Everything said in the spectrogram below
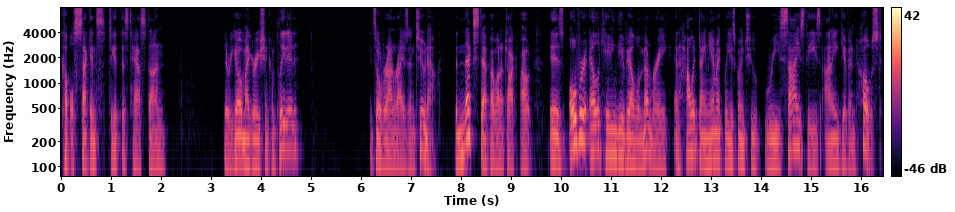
couple seconds to get this task done. There we go, migration completed. It's over on Ryzen 2 now. The next step I want to talk about is over allocating the available memory and how it dynamically is going to resize these on a given host.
